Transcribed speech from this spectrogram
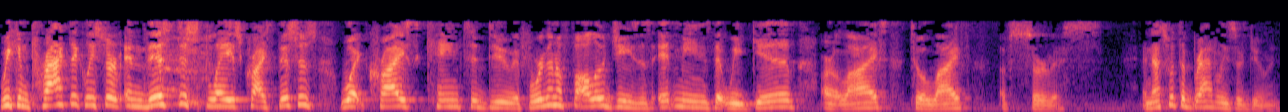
We can practically serve. And this displays Christ. This is what Christ came to do. If we're going to follow Jesus, it means that we give our lives to a life of service. And that's what the Bradleys are doing.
